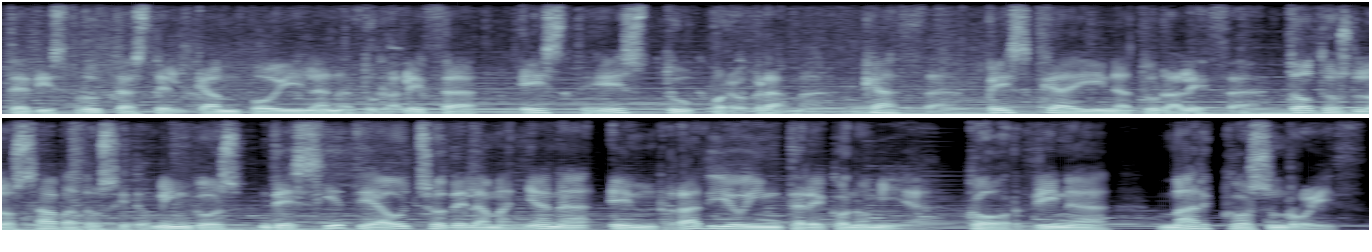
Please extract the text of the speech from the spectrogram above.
¿Te disfrutas del campo y la naturaleza? Este es tu programa. Caza, pesca y naturaleza. Todos los sábados y domingos de 7 a 8 de la mañana en Radio Intereconomía. Coordina Marcos Ruiz.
